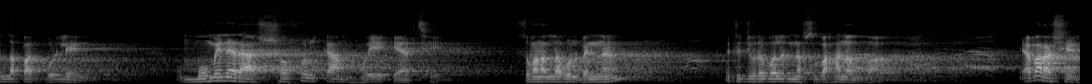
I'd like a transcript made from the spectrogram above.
আল্লাহ পাক বললেন মোমেনেরা সফল কাম হয়ে গেছে সুবান আল্লাহ বলবেন না একটু জোরে বলেন না সুবাহান আল্লাহ এবার আসেন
